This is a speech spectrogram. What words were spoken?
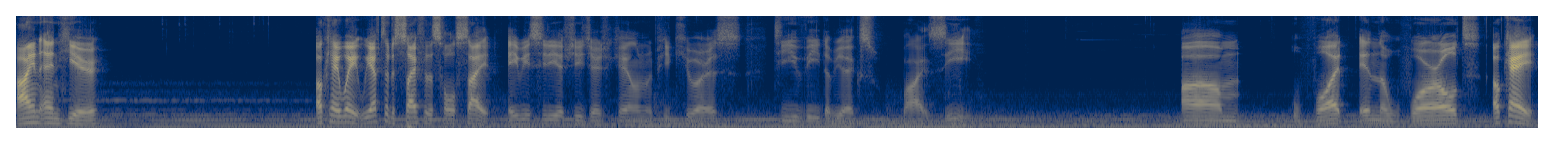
I and N here. Okay, wait, we have to decipher this whole site. A, B, C, D, F, G, J, K, L, M, P, Q, R, S, T, U, V, W, X, Y, Z. Um, what in the world? Okay,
